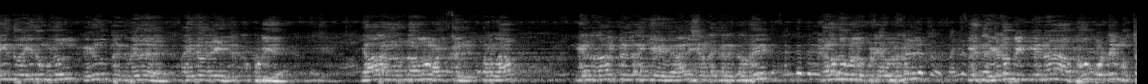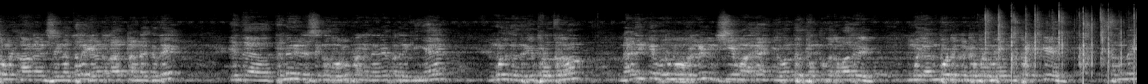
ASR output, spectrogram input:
ஐந்து வயது முதல் எழுபத்தைந்து வயது வயது வரை இருக்கக்கூடிய யாராக இருந்தாலும் ஆட்கள் வரலாம். இரண்டு நாட்கள் அங்கே ஆடிஷன் நடக்க இருக்கிறது. கலந்து கொள்ளக்கூடியவர்கள். இந்த இடம் எங்கேன்னா புதுக்கோட்டை முத்தமிழ் நாடாளி சங்கத்தில் இரண்டு நாட்கள் நடக்குது. இந்த தமிழக சங்கத்தின் உறுப்பினர்கள் நிறைய பேர் இருக்கீங்க. உங்களுக்கு தெரியப்படுத்துறோம். நடிக்க விரும்புபவர்கள் நிச்சயமாக அங்கே வந்து பங்கு பெறுமாறு உங்களை அன்போடு கேட்டுக்கொள்கிறோம். இப்படிக்கு சென்னை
